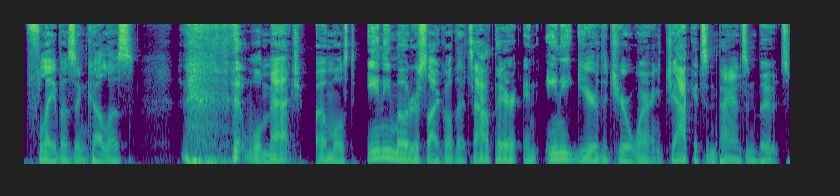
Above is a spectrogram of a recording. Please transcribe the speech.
flavors and colors that will match almost any motorcycle that's out there and any gear that you're wearing jackets and pants and boots.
